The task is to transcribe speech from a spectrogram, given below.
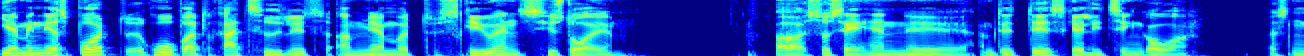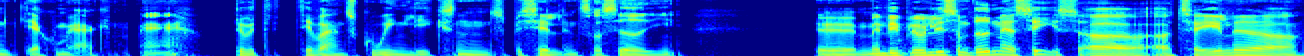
Jamen, jeg spurgte Robert ret tidligt, om jeg måtte skrive hans historie. Og så sagde han, øh, om det, det skal jeg lige tænke over. Og sådan, jeg kunne mærke, at det, det var han sgu egentlig ikke sådan specielt interesseret i. Øh, men vi blev ligesom ved med at ses og, og tale, og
